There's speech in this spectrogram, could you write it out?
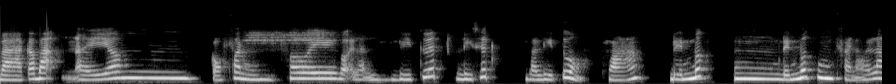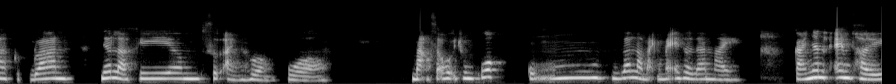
và các bạn ấy có phần hơi gọi là lý thuyết lý thuyết và lý tưởng hóa đến mức ừ, đến mức phải nói là cực đoan nhất là khi sự ảnh hưởng của mạng xã hội Trung Quốc cũng rất là mạnh mẽ thời gian này. Cá nhân em thấy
